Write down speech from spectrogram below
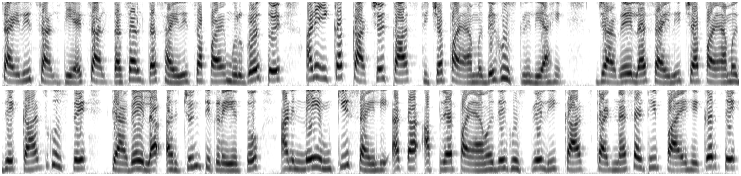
सायली चालती आहे चालता चालता सायलीचा पाय मुरगळतोय आणि एका काचे काच तिच्या पायामध्ये घुसलेली आहे. ज्या वेळेला सायलीच्या पायामध्ये काच घुसते त्यावेळेला अर्जुन तिकडे येतो आणि नेमकी सायली आता आपल्या पायामध्ये घुसलेली काच काढण्यासाठी पाय हे करते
